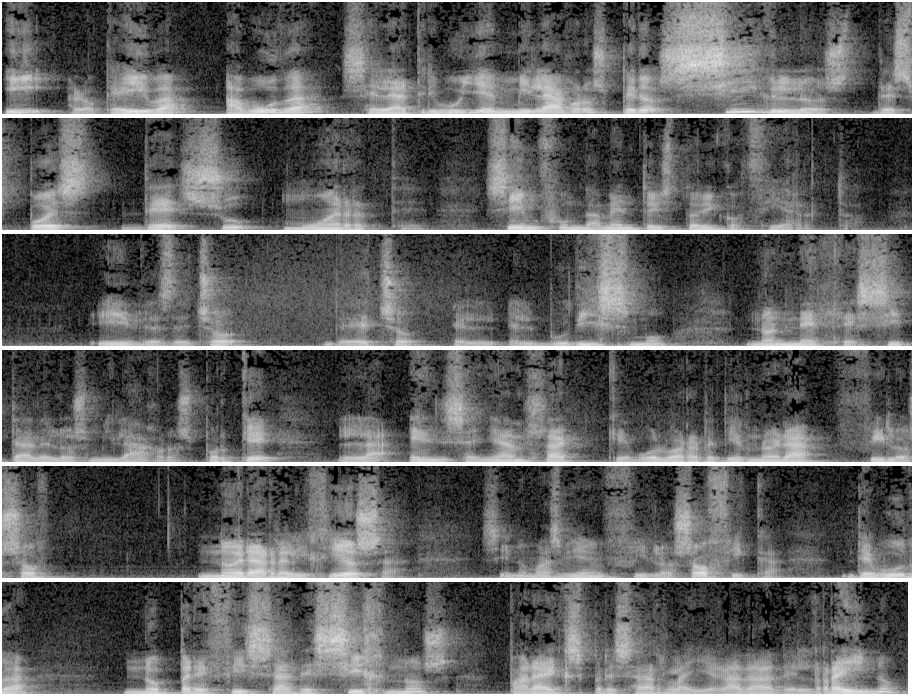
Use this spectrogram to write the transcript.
Y a lo que iba, a Buda se le atribuyen milagros, pero siglos después de su muerte, sin fundamento histórico cierto. Y desde hecho, de hecho, el, el budismo no necesita de los milagros, porque la enseñanza, que vuelvo a repetir, no era filosof no era religiosa, sino más bien filosófica de Buda, no precisa de signos para expresar la llegada del reino,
